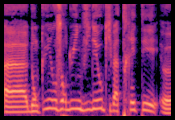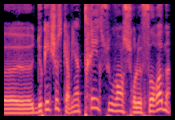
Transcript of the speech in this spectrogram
Euh, donc aujourd'hui, une vidéo qui va traiter euh, de quelque chose qui revient très souvent sur le forum.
